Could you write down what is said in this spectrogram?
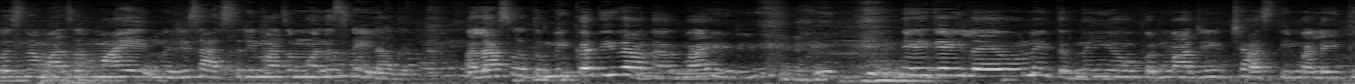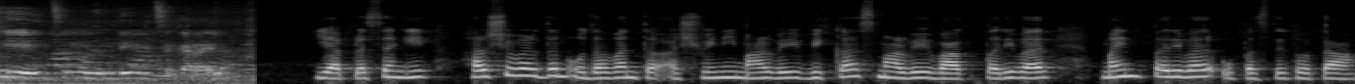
बसणं माझं माय म्हणजे सासरी माझं मनच नाही लागत. मला असं होतं मी कधी जाणार बाहेरी? हे गेलं येऊ नाही तर नाही येऊ पण माझी इच्छा असती मला इथे यायचं म्हणून देवीचं करायला. या प्रसंगी हर्षवर्धन उदावंत अश्विनी माळवे विकास माळवे वाघ परिवार मैन परिवार उपस्थित होता.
